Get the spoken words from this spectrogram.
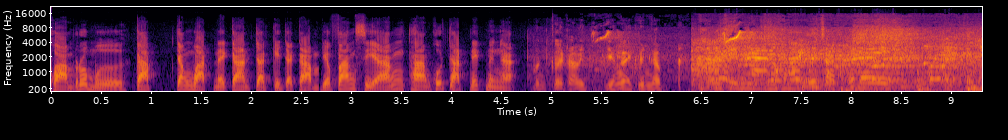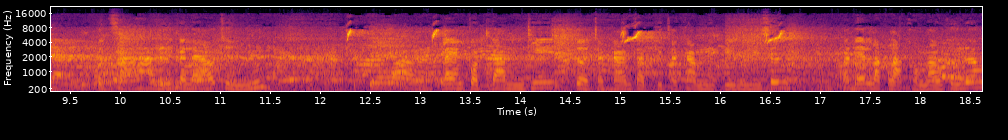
ความร่วมมือกับจังหวัดในการจัดกิจกรรม เดี๋ยวฟังเสียงทางผู้จัดนิดนึงฮะ มันเกิดอะไรยังไงขึ้นครับ ทางทีมงานคณะผู้จัดก็ได้ปรึกษาหารือกันแล้วถึงเรียกว่าแรงกดดันที่เกิดจากการจัดกิจกรรมในปีนี้ ซึ่งประเด็นหลักๆ ของเราคือเรื่อง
